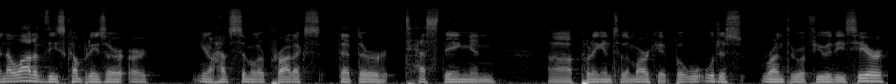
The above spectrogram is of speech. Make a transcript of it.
And a lot of these companies are, are you know, have similar products that they're testing and uh, putting into the market. But we'll, we'll, just run through a few of these here.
